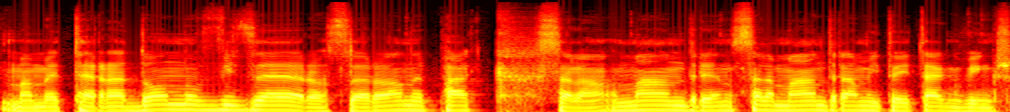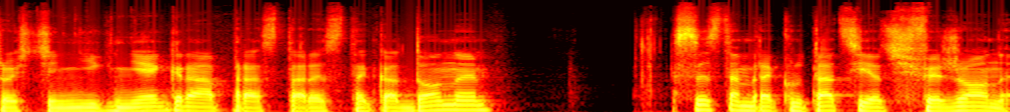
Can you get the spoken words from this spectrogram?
mamy Terradonów, widzę, Rozorony Pack, Salamandry. No, Salamandrami to i tak w większości nikt nie gra, prastare Stegadony. System rekrutacji odświeżony.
